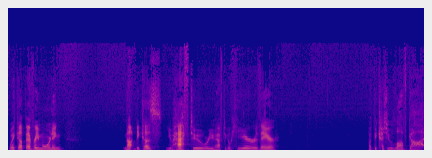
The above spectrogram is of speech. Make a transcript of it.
Wake up every morning not because you have to or you have to go here or there, but because you love God.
